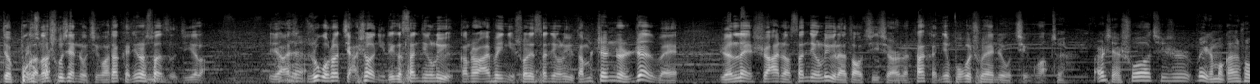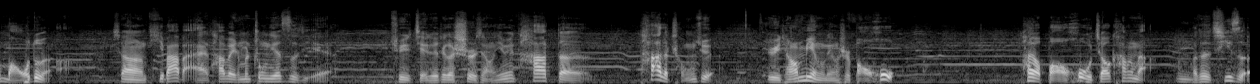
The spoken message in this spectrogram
就不可能出现这种情况，他肯定是算死机了。呀对，如果说假设你这个三定律，刚才阿飞你说这三定律，咱们真的认为人类是按照三定律来造机器人的，它肯定不会出现这种情况。对而且说，其实为什么我刚才说矛盾啊？像 T 八百，它为什么终结自己去解决这个事情？因为它的它的程序有一条命令是保护，它要保护焦康纳嗯和他的妻子。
